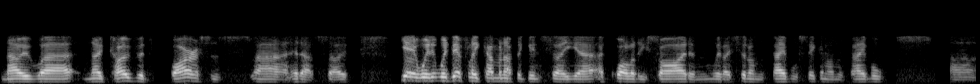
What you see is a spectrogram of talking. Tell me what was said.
no uh, no COVID viruses uh, hit us. So yeah, we're, we're definitely coming up against a, uh, a quality side, and where they sit on the table, second on the table. Uh,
